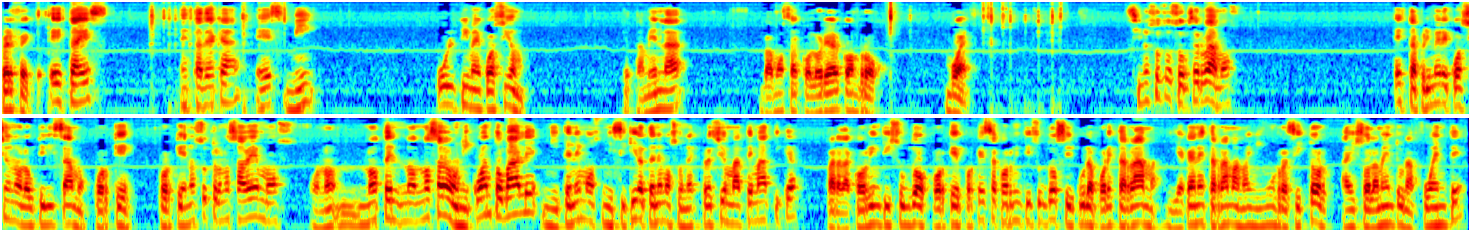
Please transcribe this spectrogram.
perfecto. Esta es, esta de acá es mi última ecuación. Que también la vamos a colorear con rojo. Bueno, si nosotros observamos, esta primera ecuación no la utilizamos. ¿Por qué? porque nosotros no sabemos, o no, no, no, sabemos ni cuánto vale, ni tenemos, ni siquiera tenemos una expresión matemática para la corriente I sub 2. ¿Por qué? Porque esa corriente I sub 2 circula por esta rama, y acá en esta rama no hay ningún resistor, hay solamente una fuente,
